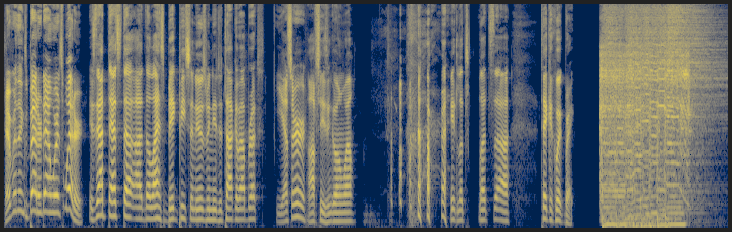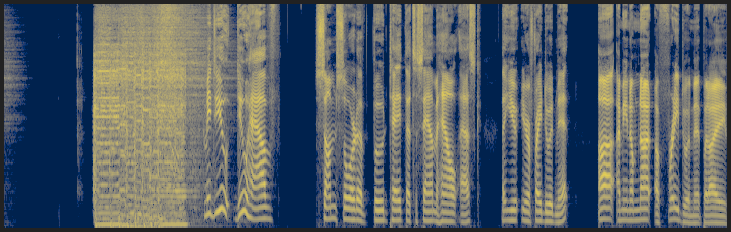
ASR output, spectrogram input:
Everything's better down where it's wetter. is that that's the uh, the last big piece of news we need to talk about, Brooks? Yes, sir. Off season going well. All right, let's let's uh, take a quick break. I mean, do you do you have some sort of food take that's a Sam Howell esque that you you're afraid to admit? Uh, I mean, I'm not afraid to admit, but I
